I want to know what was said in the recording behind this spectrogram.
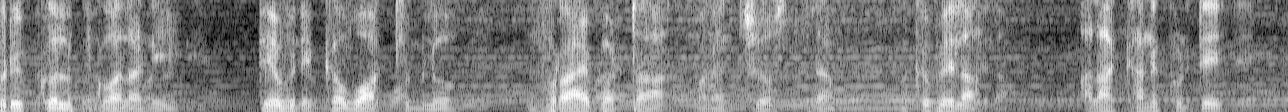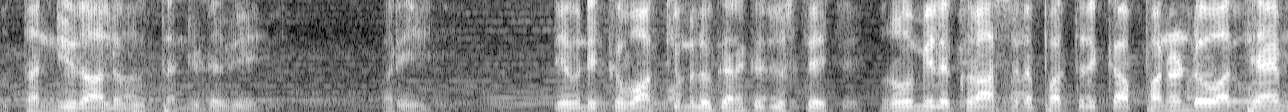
పురికొల్పుకోవాలని దేవుని యొక్క వాక్యంలో వ్రాయబట్ట మనం చూస్తున్నాం. ఒకవేళ అలా కనుక్కుంటే ధన్యురాలు ధన్యుడవే. మరి దేవుని యొక్క వాక్యములు కనుక చూస్తే రోమిలకు రాసిన పత్రిక పన్నెండవ అధ్యాయం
